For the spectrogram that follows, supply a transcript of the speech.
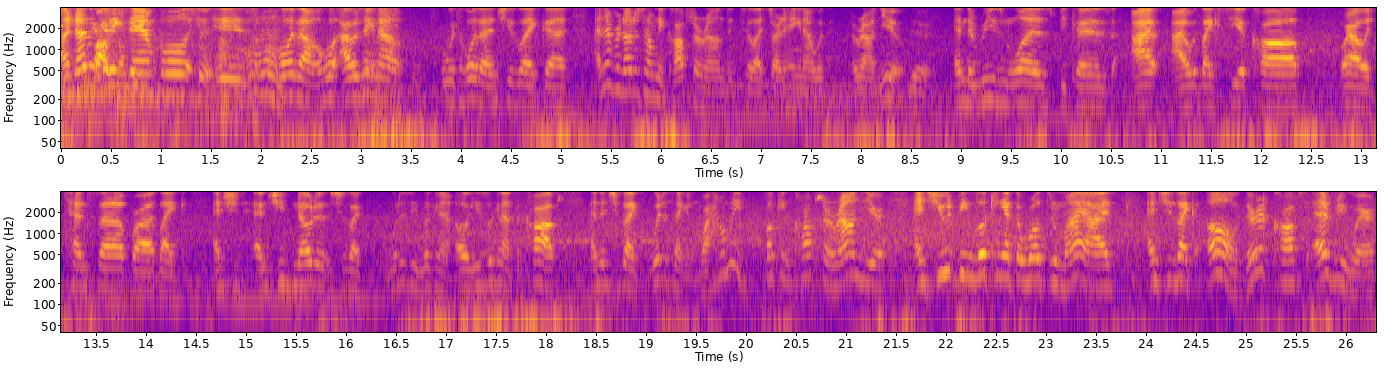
Another good example is Mm. Hoda. Ho- I was hanging out with Hoda, and she's like, uh, I never noticed how many cops are around until I started hanging out with around you. Yeah. And the reason was because I I would like see a cop, or I would tense up, or I'd like, and she and she'd notice. She's like, what is he looking at? Oh, he's looking at the cops. And then she'd be like, wait a second, why? How many fucking cops are around here? And she would be looking at the world through my eyes, and she's like, oh, there are cops everywhere.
